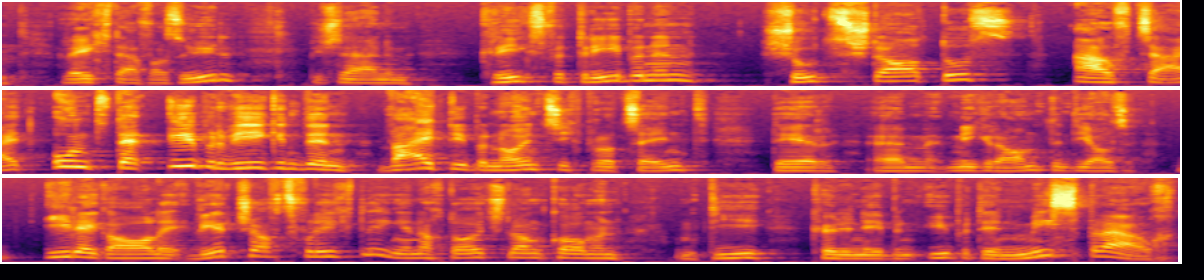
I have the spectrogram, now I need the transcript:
Recht auf Asyl, zwischen einem Kriegsvertriebenen, Schutzstatus auf Zeit und der überwiegenden, weit über 90 Prozent der ähm, Migranten, die als illegale Wirtschaftsflüchtlinge nach Deutschland kommen. Und die können eben über den Missbrauch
